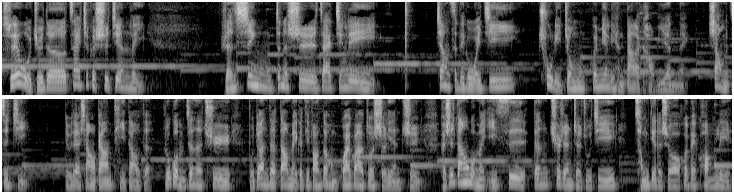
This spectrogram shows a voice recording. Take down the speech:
所以我觉得在这个事件里。人性真的是在经历这样子的一个危机处理中，会面临很大的考验呢。像我们自己，对不对？像我刚刚提到的，如果我们真的去不断的到每个地方都很乖乖的做十连制，可是当我们疑似跟确诊者足迹重叠的时候，会被框列。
